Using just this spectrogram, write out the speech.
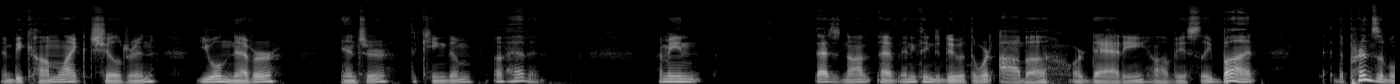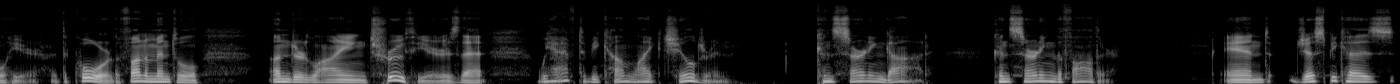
and become like children, you will never enter the kingdom of heaven." I mean, that does not have anything to do with the word Abba or daddy, obviously, but the principle here, at the core, the fundamental underlying truth here is that we have to become like children concerning God, concerning the Father. And just because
